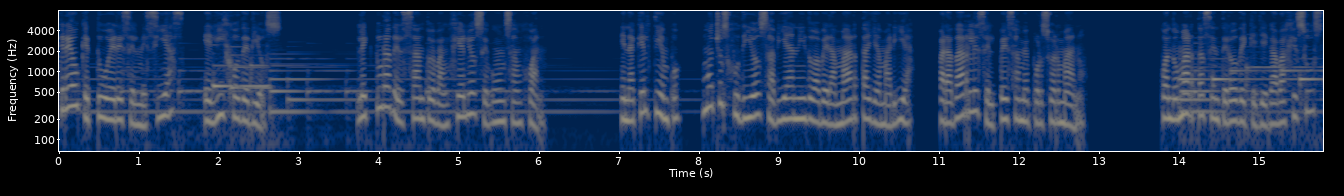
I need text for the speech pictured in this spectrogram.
Creo que tú eres el Mesías, el Hijo de Dios. Lectura del Santo Evangelio según San Juan. En aquel tiempo, muchos judíos habían ido a ver a Marta y a María, para darles el pésame por su hermano. Cuando Marta se enteró de que llegaba Jesús,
